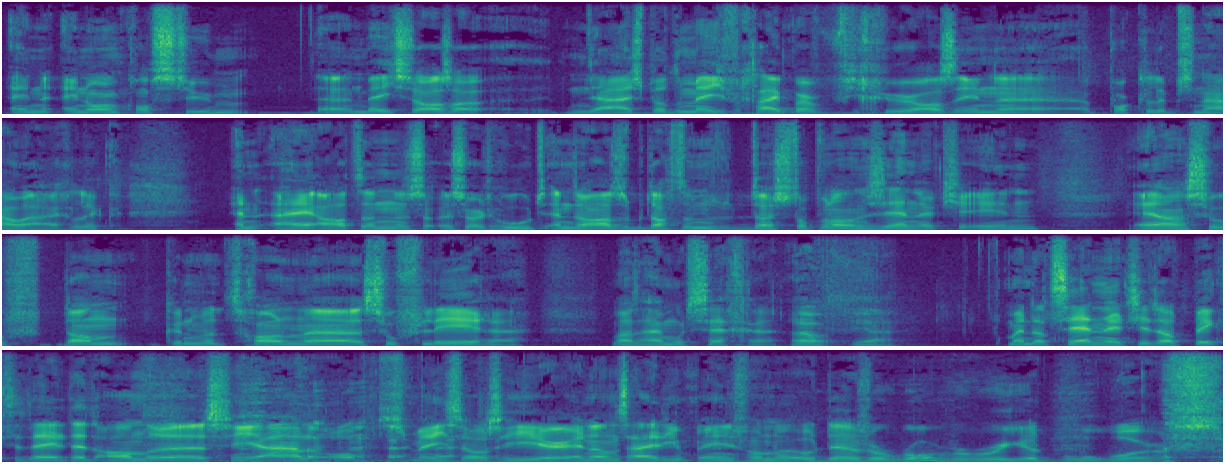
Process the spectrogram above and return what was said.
een enorm kostuum. Eh, een beetje zoals... eh, ja, hij speelde een beetje een vergelijkbaar figuur als in eh, Apocalypse Now eigenlijk. En hij had een, so- een soort hoed. En dan hadden ze bedacht, dan, stoppen we dan een zendertje in. En dan, dan kunnen we het gewoon eh souffleren, wat hij moet zeggen. Oh, ja. Maar dat zendertje, dat pikte de hele tijd andere signalen op. Dus een beetje zoals hier. En dan zei hij opeens van... Oh, there's a robbery at Woolworths.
